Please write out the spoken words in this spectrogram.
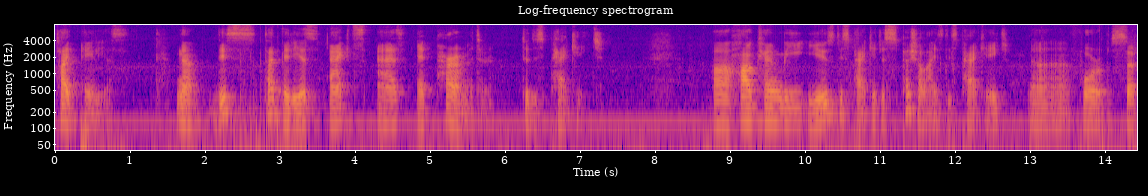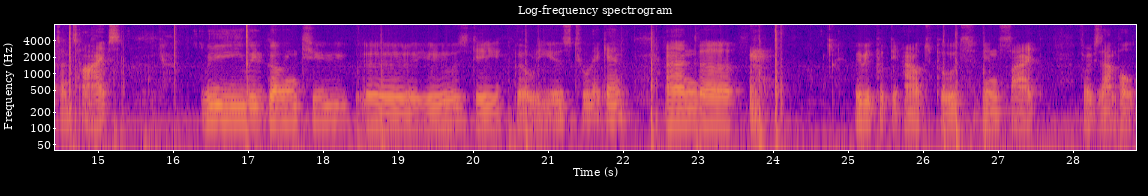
type alias. Now, this type alias acts as a parameter to this package. Uh, how can we use this package, specialize this package uh, for certain types? We will going to uh, use the go reuse tool again and uh, we will put the output inside. For example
